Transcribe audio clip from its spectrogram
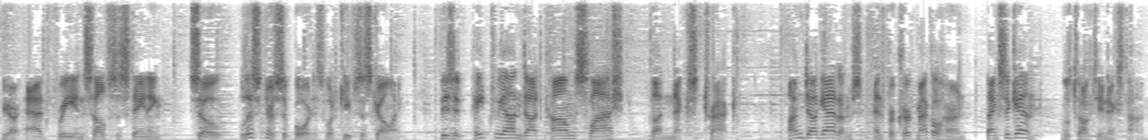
We are ad-free and self-sustaining, so listener support is what keeps us going. Visit patreon.com slash the next track. I'm Doug Adams, and for Kirk McElhearn, thanks again. We'll talk to you next time.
